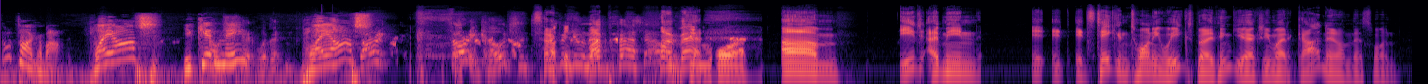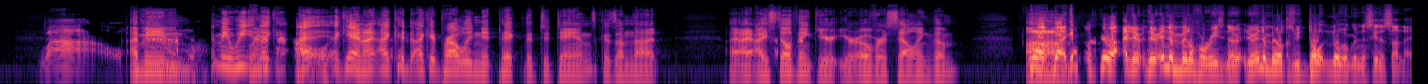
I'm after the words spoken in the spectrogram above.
Don't talk about it. playoffs. You kidding Oh, me? shit, was it? Playoffs? Sorry, sorry, coach. Sorry, I've been doing my- that for the past My hour. bad. More. Um, each. I mean, it, it it's taken twenty weeks, but I think you actually might have gotten it on this one. Wow. I mean, Wow. I mean, we like I, again. I, I could I could probably nitpick the Titans because I'm not. I, I I still think you're you're overselling them. Well, but Um, again, let's do it. they're, they're in the middle for a reason. They're, they're in the middle because we don't know what we're going to see this Sunday.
